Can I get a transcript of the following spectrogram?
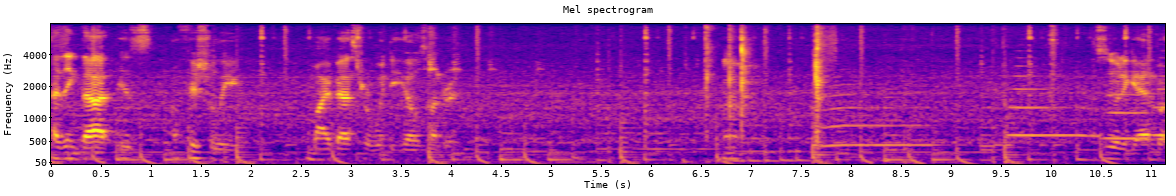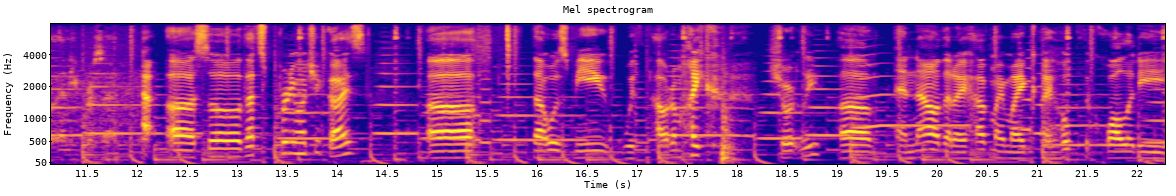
I think that is officially my best for Windy Hills 100. Let's do it again, but any percent. Uh, so that's pretty much it, guys. Uh, that was me without a mic shortly. Um, and now that I have my mic, I hope the quality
